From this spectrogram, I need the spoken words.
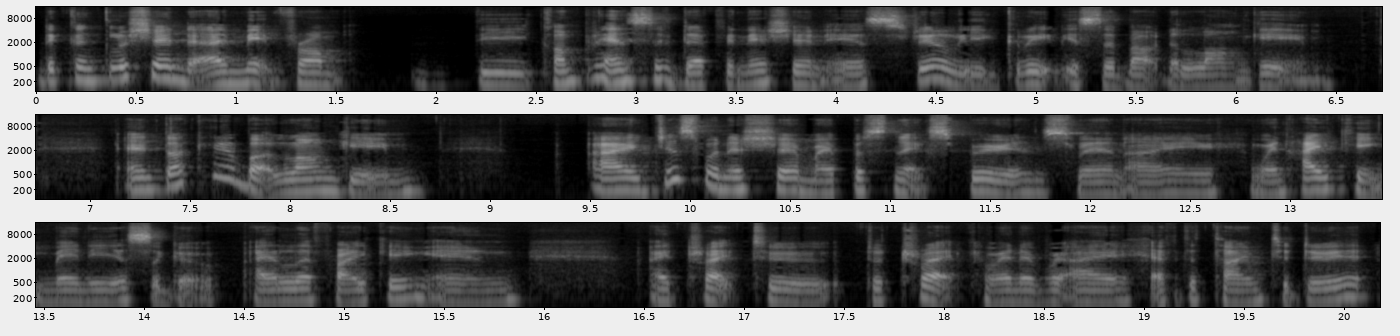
the conclusion that I made from the comprehensive definition is really great is about the long game. And talking about long game, I just want to share my personal experience when I went hiking many years ago. I love hiking and I tried to to trek whenever I have the time to do it.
